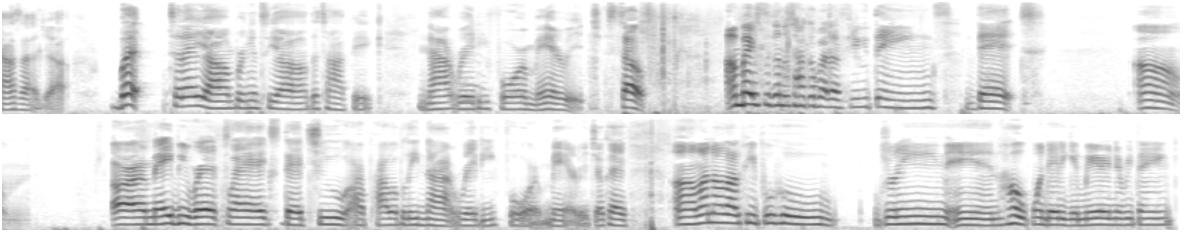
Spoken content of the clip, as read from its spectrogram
outside, y'all. But today, y'all, I'm bringing to y'all the topic not ready for marriage. So, I'm basically going to talk about a few things that um are maybe red flags that you are probably not ready for marriage, okay? Um I know a lot of people who dream and hope one day to get married and everything.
